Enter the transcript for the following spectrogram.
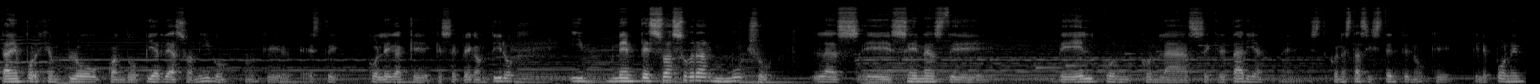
también, por ejemplo, cuando pierde a su amigo, que este colega que, se pega un tiro. Y me empezó a sobrar mucho las eh, escenas de, él con, la secretaria, este, con esta asistente que, le ponen.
